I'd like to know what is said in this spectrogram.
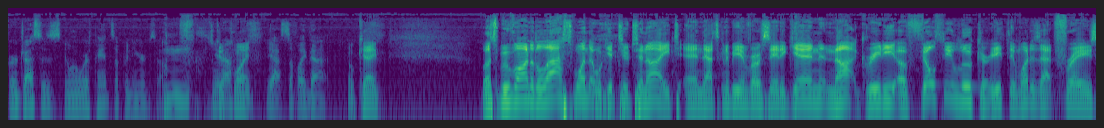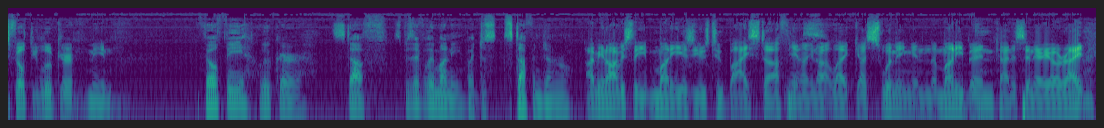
wear dresses. No one wears pants up in here. So, Mm, that's a good know? point. Yeah, stuff like that. Okay. Let's move on to the last one that we'll get to tonight, and that's going to be in verse 8 again. Not greedy of filthy lucre. Ethan, what does that phrase, filthy lucre, mean? Filthy lucre stuff, specifically money, but just stuff in general. I mean, obviously, money is used to buy stuff. You know, you're not like uh, swimming in the money bin kind of scenario, right?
